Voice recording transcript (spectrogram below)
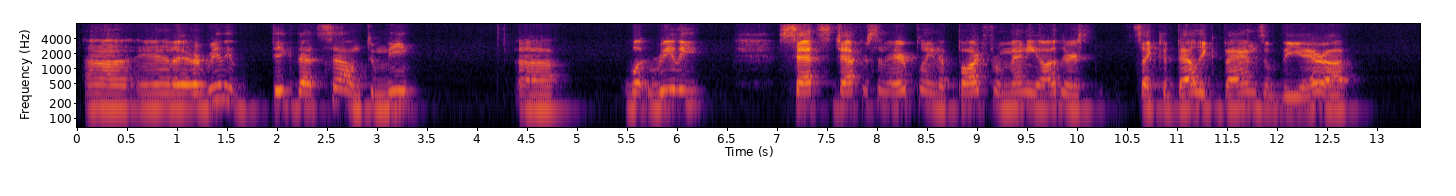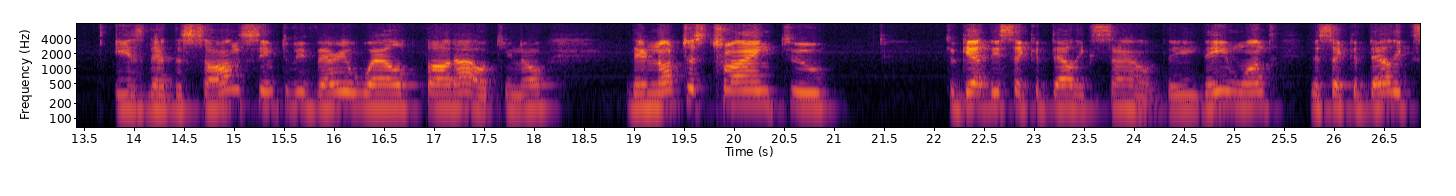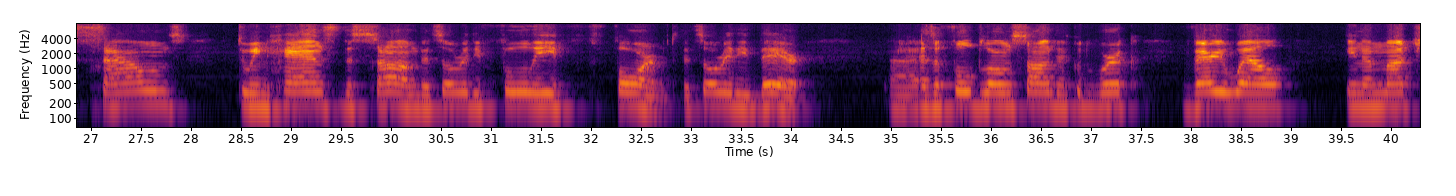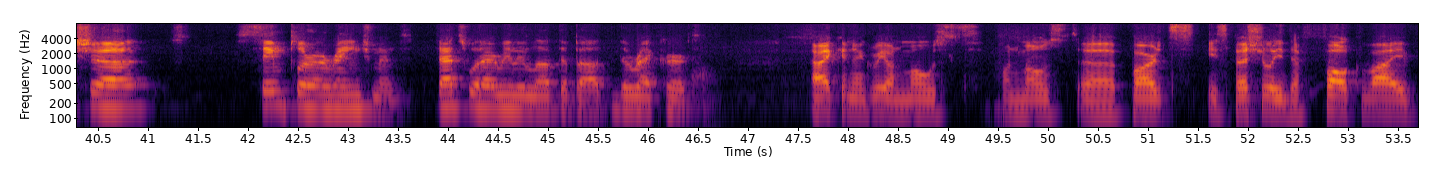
Uh, and I really dig that sound. To me, uh, what really sets Jefferson Airplane apart from many other psychedelic bands of the era is that the songs seem to be very well thought out. You know, they're not just trying to to get this psychedelic sound. They they want the psychedelic sounds to enhance the song that's already fully formed, that's already there, uh, as a full-blown song that could work very well in a much uh, simpler arrangement. That's what I really loved about the record. I can agree on most on most uh, parts, especially the folk vibe.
